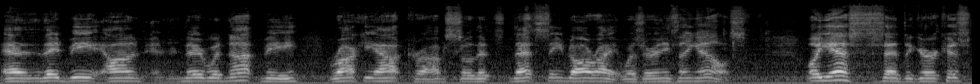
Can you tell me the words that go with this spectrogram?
And they'd be on, there would not be rocky outcrops, so that that seemed all right. Was there anything else? Well, yes, said the Gurkhas.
